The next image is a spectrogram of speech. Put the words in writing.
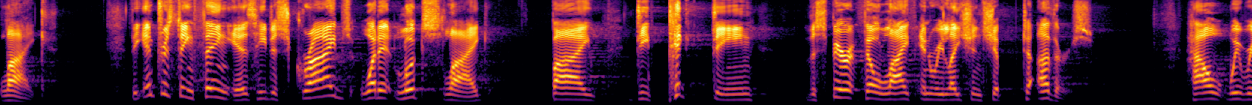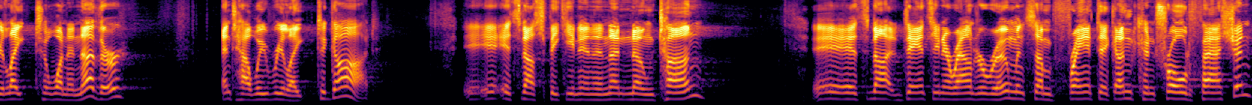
like. The interesting thing is, he describes what it looks like by depicting the spirit filled life in relationship to others, how we relate to one another, and how we relate to God. It's not speaking in an unknown tongue. It's not dancing around a room in some frantic, uncontrolled fashion.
